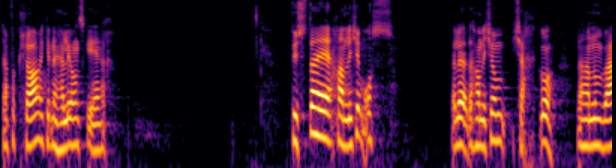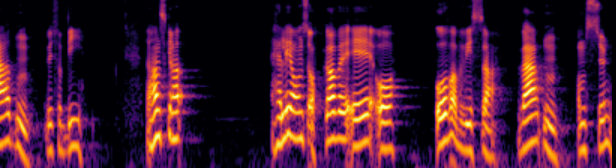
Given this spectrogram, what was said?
der han forklarer hva Den hellige ånd skal gjøre. Første er, handler ikke om oss, eller det handler ikke om kirka. Det handler om verden ut forbi. Det han skal, ha, ånds oppgave er å overbevise verden om synd.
